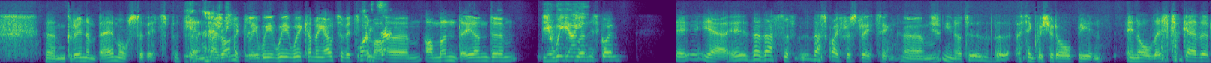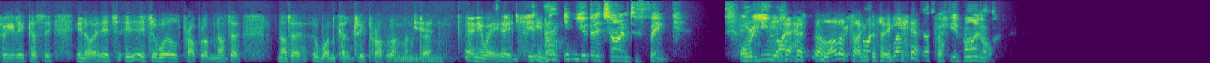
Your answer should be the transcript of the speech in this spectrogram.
um, grin and bear most of it. But yeah, um, ironically, we, we we're coming out of it tomorrow, um, on Monday, and um, yeah, we're going. It's going yeah, that's a, that's quite frustrating. Um, yeah. You know, to, the, I think we should all be in, in all this together, really, because you know it's it's a world problem, not a not a one country problem. And yeah. um, anyway, it's it, you know, giving you a bit of time to think, or are you like yes, a lot of time to think? Yeah. Off your vinyl.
